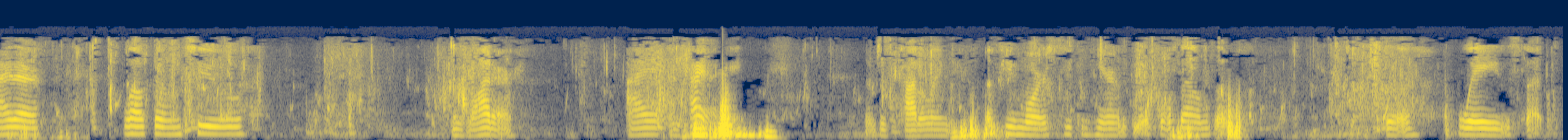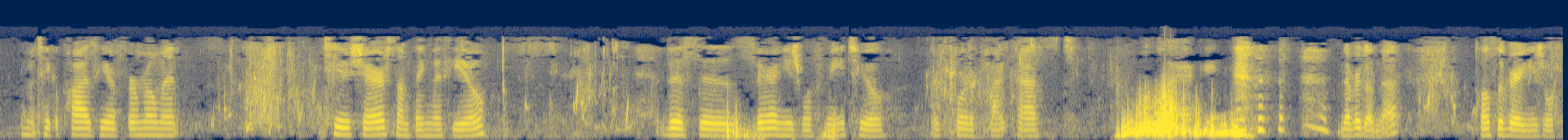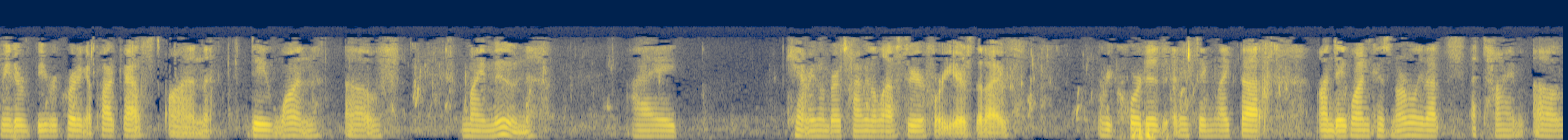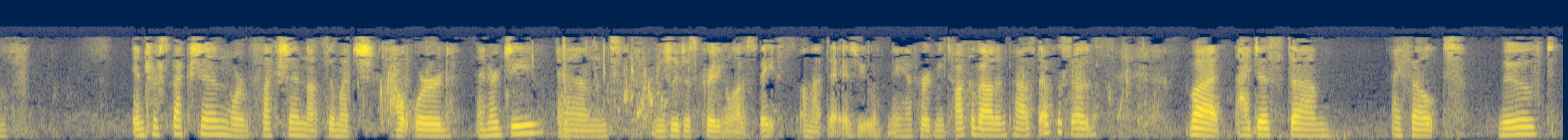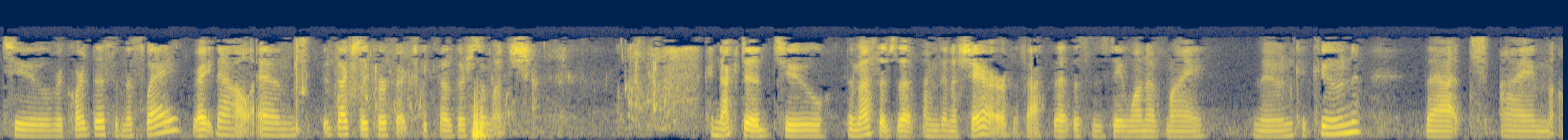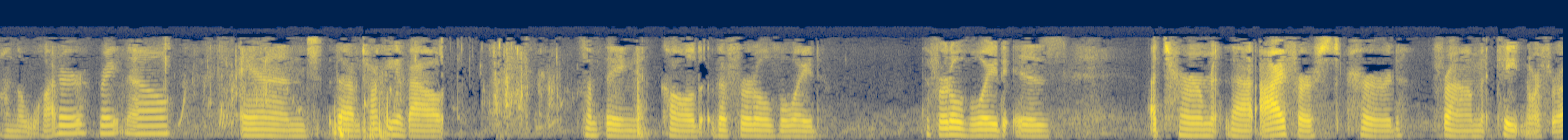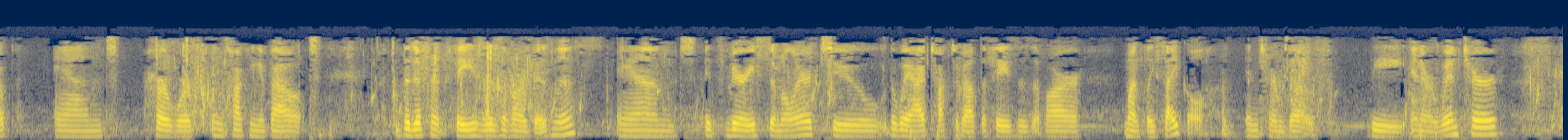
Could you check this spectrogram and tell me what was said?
Hi there. Welcome to the water. I am kayaking. I'm just paddling a few more so you can hear the beautiful sounds of the waves, but I'm going to take a pause here for a moment to share something with you. This is very unusual for me to record a podcast kayaking. Never done that. It's also very unusual for me to be recording a podcast on day one of my moon. I can't remember a time in the last three or four years that I've recorded anything like that on day one because normally that's a time of introspection, more reflection, not so much outward energy, and I'm usually just creating a lot of space on that day, as you may have heard me talk about in past episodes. But I just, um, I felt moved to record this in this way right now, and it's actually perfect because there's so much connected to the message that I'm going to share. The fact that this is day one of my moon cocoon, that I'm on the water right now, and that I'm talking about something called the fertile void. The fertile void is a term that I first heard from Kate Northrup and her work in talking about the different phases of our business. And it's very similar to the way I've talked about the phases of our monthly cycle in terms of the inner winter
